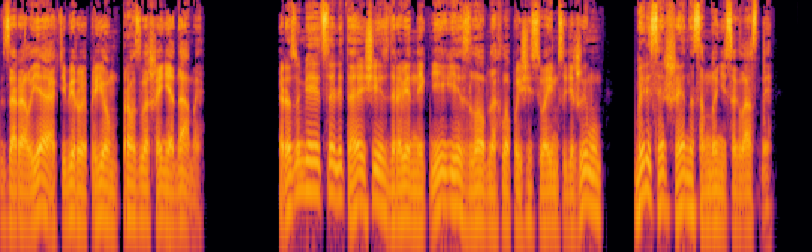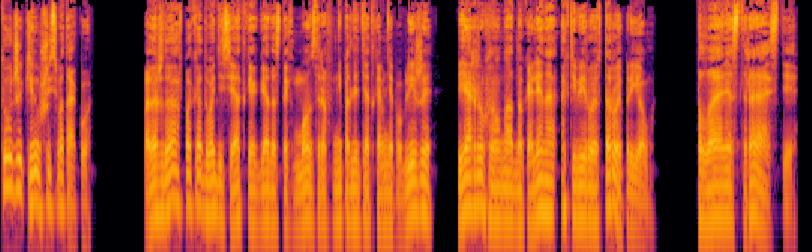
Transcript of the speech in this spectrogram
заорал я, активируя прием провозглашения дамы. Разумеется, летающие здоровенные книги, злобно хлопающие своим содержимым, были совершенно со мной не согласны, тут же кинувшись в атаку. Подождав, пока два десятка гадостных монстров не подлетят ко мне поближе, я рухнул на одно колено, активируя второй прием. Пламя страсти.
